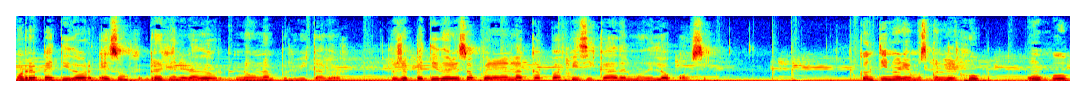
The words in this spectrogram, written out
Un repetidor es un regenerador, no un amplificador. Los repetidores operan en la capa física del modelo OSI. Continuaremos con el hub. Un hub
